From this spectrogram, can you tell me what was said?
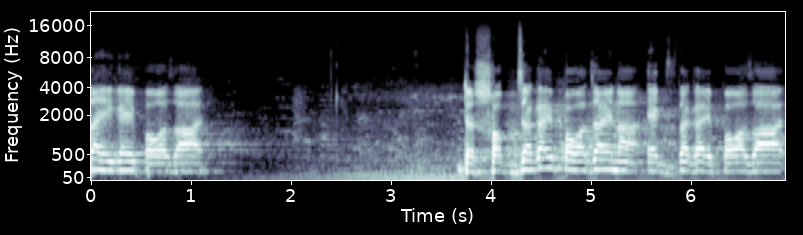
জায়গায় পাওয়া যায়। এটা সব জায়গায় পাওয়া যায় না, এক জায়গায় পাওয়া যায়।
